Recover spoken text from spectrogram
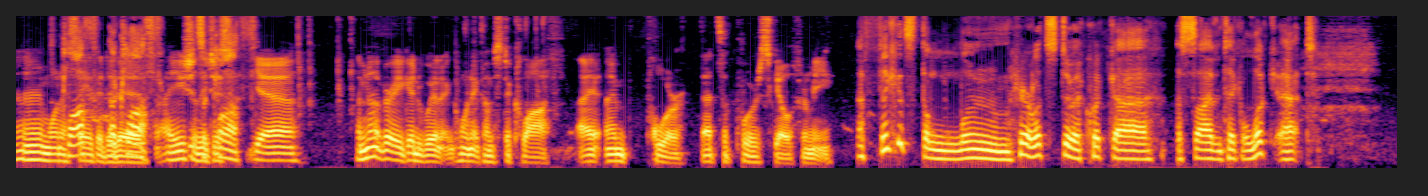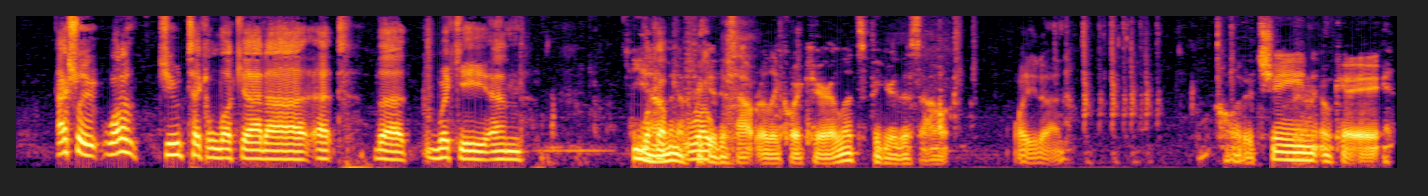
I want to say that A it is. cloth. I usually just cloth. yeah. I'm not very good when it, when it comes to cloth. I, I'm poor. That's a poor skill for me. I think it's the loom. Here, let's do a quick uh, aside and take a look at. Actually, why don't you take a look at uh, at the wiki and Yeah, I'm gonna figure this out really quick here. Let's figure this out. what are you doing? Call it a chain. Okay.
